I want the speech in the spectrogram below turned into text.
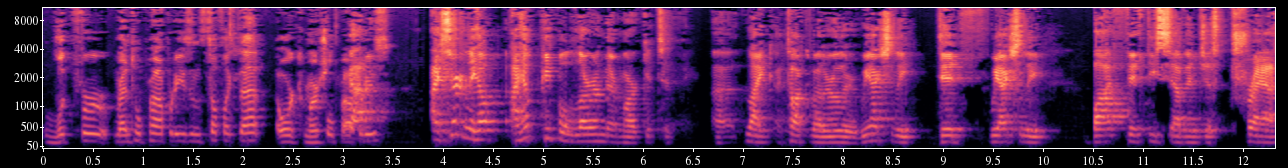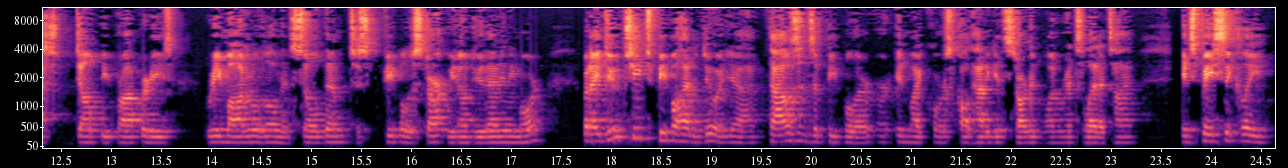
look for rental properties and stuff like that, or commercial properties? I certainly help. I help people learn their market today uh, like I talked about earlier, we actually did, we actually bought 57 just trash, dumpy properties, remodeled them and sold them to people to start. We don't do that anymore. But I do teach people how to do it. Yeah. Thousands of people are, are in my course called How to Get Started One Rental at a Time. It's basically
